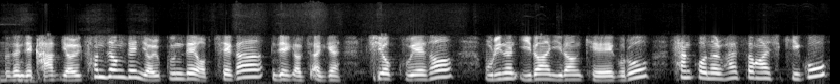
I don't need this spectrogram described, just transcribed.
그래서 이제 각 열, 선정된 10군데 업체가 이제 업- 아니, 그러니까 지역구에서 우리는 이러한 이러한 계획으로 상권을 활성화시키고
